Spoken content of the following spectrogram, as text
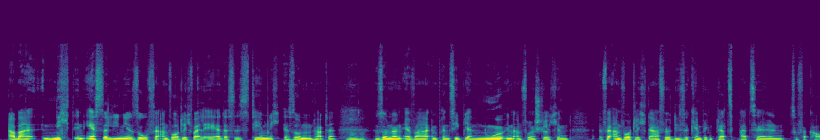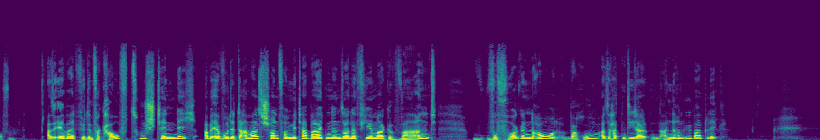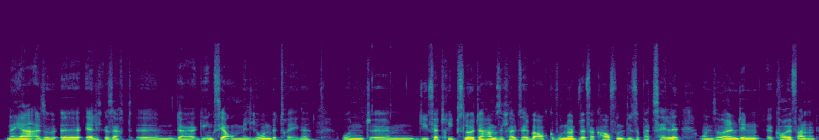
aber nicht in erster Linie so verantwortlich, weil er das System nicht ersonnen hatte, mhm. sondern er war im Prinzip ja nur in Anführungsstrichen verantwortlich dafür, diese Campingplatzparzellen zu verkaufen. Also er war für den Verkauf zuständig, aber er wurde damals schon von Mitarbeitenden seiner Firma gewarnt. Wovor genau? Warum? Also hatten die da einen anderen Überblick? Naja, also äh, ehrlich gesagt, äh, da ging es ja um Millionenbeträge. Und ähm, die Vertriebsleute haben sich halt selber auch gewundert, wir verkaufen diese Parzelle und sollen den äh, Käufern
